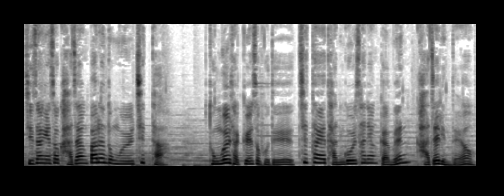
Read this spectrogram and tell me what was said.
지상에서 가장 빠른 동물 치타. 동물 다큐에서 보듯 치타의 단골 사냥감은 가젤인데요.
